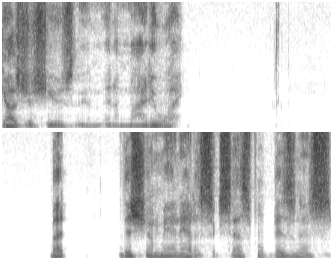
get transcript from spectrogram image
God's just using them in a mighty way. But this young man had a successful business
